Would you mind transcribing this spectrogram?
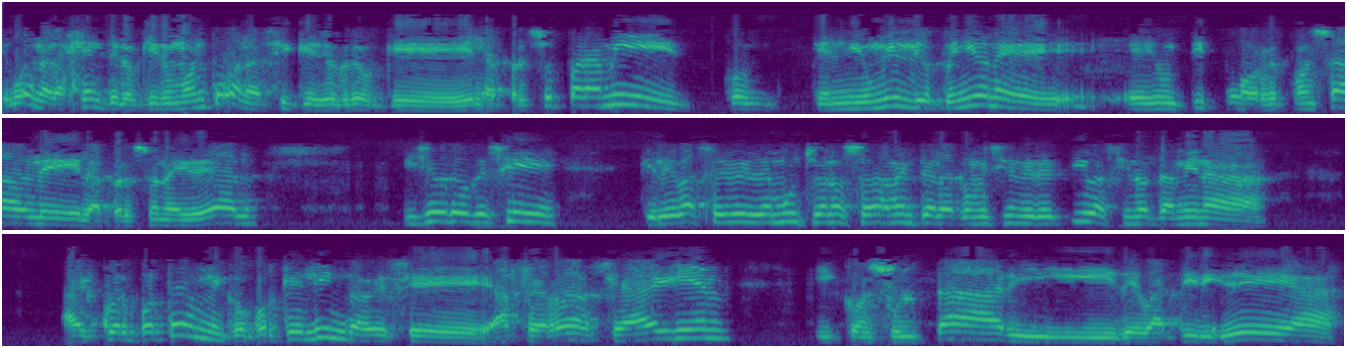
bueno, la gente lo quiere un montón, así que yo creo que él apreció para mí, con, que en mi humilde opinión es, es, un tipo responsable, la persona ideal, y yo creo que sí, que le va a servir de mucho no solamente a la comisión directiva, sino también a, al cuerpo técnico, porque es lindo a veces aferrarse a alguien y consultar y debatir ideas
